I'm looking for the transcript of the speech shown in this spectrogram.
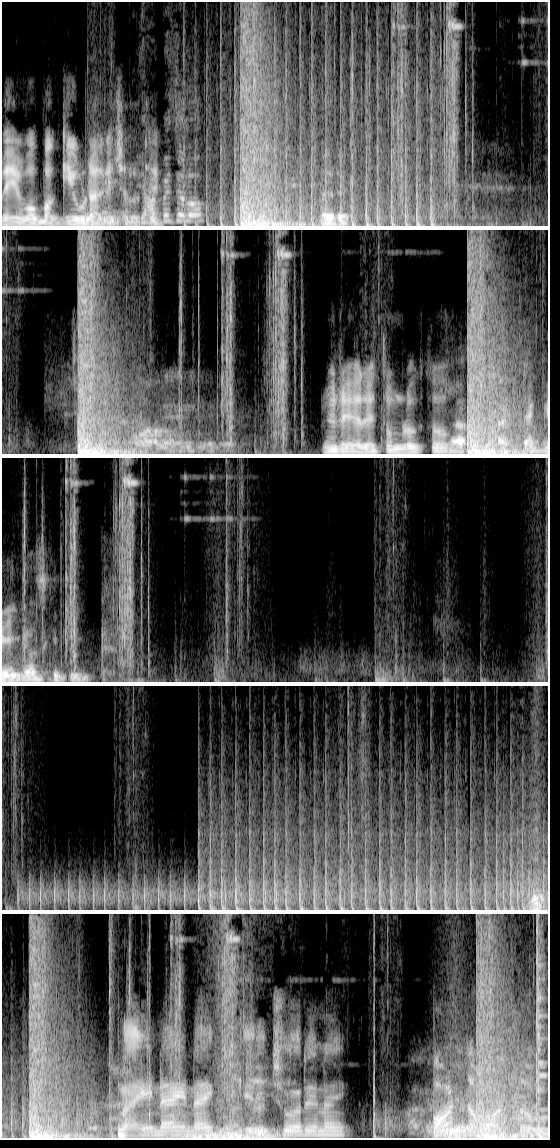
नहीं वो बग्गी उठा के चलते चलो। अरे। अरे अरे तुम लोग तो अटक गई क्या उसकी पीक नहीं नहीं नहीं किल चोरी नहीं। बॉट था बॉट था वो।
